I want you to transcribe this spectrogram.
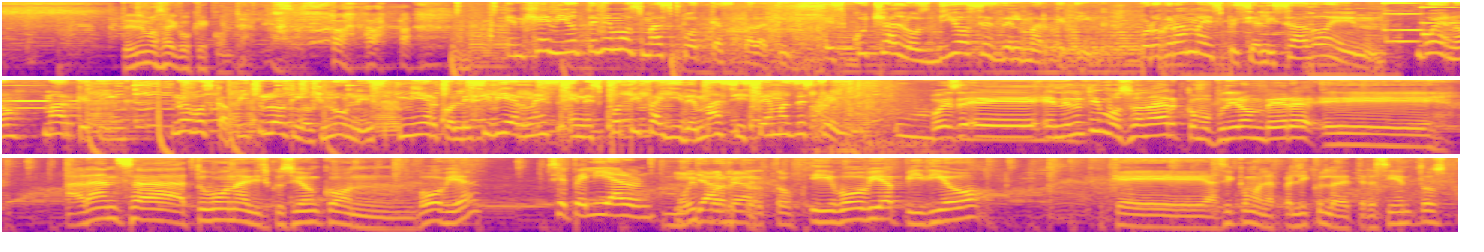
tenemos algo que contarles. En Genio tenemos más podcast para ti. Escucha Los Dioses del Marketing, programa especializado en, bueno, marketing. Nuevos capítulos los lunes, miércoles y viernes en Spotify y demás sistemas de streaming. Pues eh, en el último sonar, como pudieron ver, eh, Aranza tuvo una discusión con Bobia Se pelearon. Muy ya me harto. y Bobia pidió que, así como en la película de 300...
